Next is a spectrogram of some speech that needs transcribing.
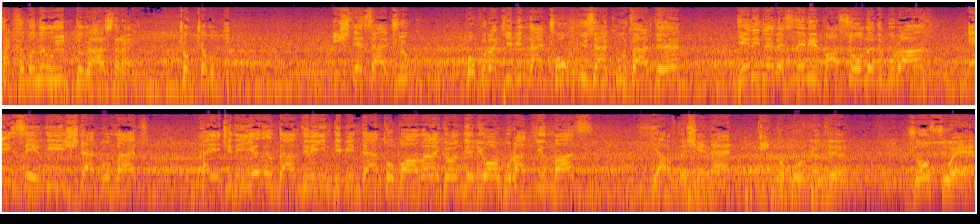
takımını uyuttu Galatasaray. Çok çabuk gitti. İşte Selçuk topu rakibinden çok güzel kurtardı. Derinlemesine bir pas yolladı Burak'ın. En sevdiği işler bunlar. Kalecinin yanından direğin dibinden topu ağlara gönderiyor Burak Yılmaz. Yaptı Şener. Tek top oynadı. Josue.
